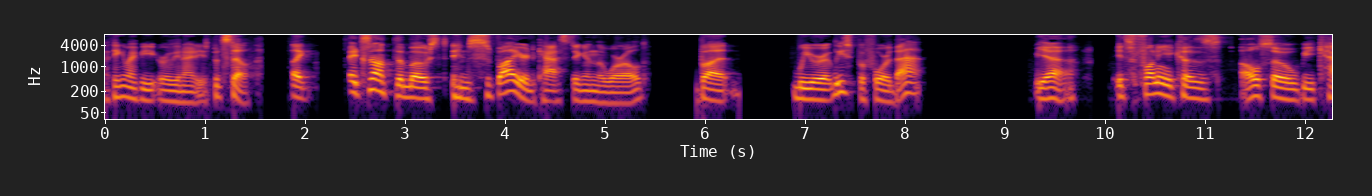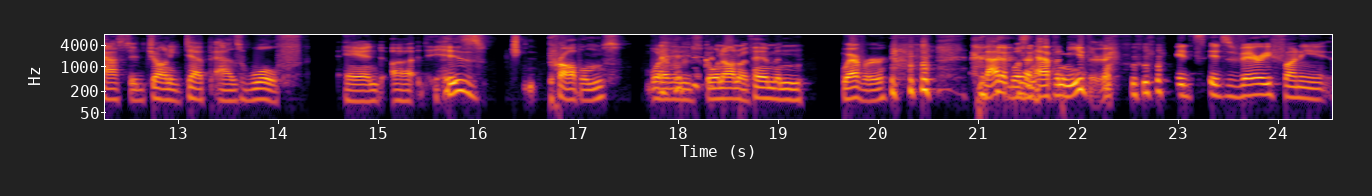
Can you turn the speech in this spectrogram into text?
I think it might be early '90s, but still, like, it's not the most inspired casting in the world, but we were at least before that. yeah. It's funny because also we casted Johnny Depp as Wolf, and uh, his problems, whatever's going on with him and whoever, that wasn't happening either. It's it's very funny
